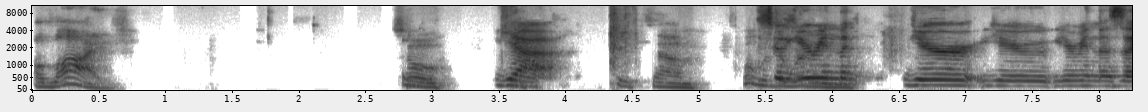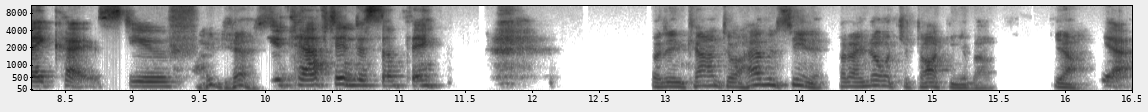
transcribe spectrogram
alive. So yeah, it's um. so you're in the you're you you're in the zeitgeist. You've I guess you tapped into something. But Encanto, I haven't seen it, but I know what you're talking about. Yeah. Yeah,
